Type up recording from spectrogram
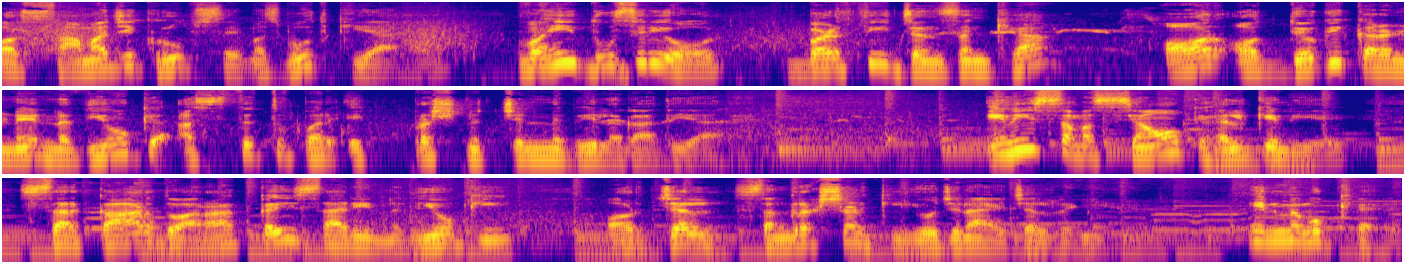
और सामाजिक रूप से मज़बूत किया है, वहीं दूसरी ओर बढ़ती जनसंख्या और औद्योगिकरण ने नदियों के अस्तित्व पर एक प्रश्न चिन्ह भी लगा दिया है। इन्हीं समस्याओं के हल के लिए सरकार द्वारा कई सारी नदियों की और जल संरक्षण की योजनाएँ चल रही हैं। इनमें मुख्य है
